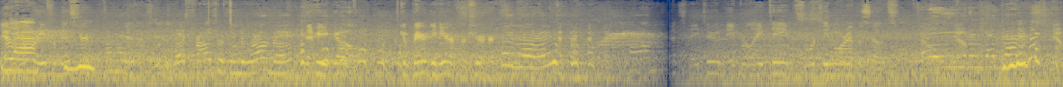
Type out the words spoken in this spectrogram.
yeah, I Yeah. know where you're from this, sure. the best fries in the world, man. There you go. Compared to here, for sure. Hey, man, right? Stay tuned. April 18th, 14 more episodes. Hey, Yep. you guys got it. Yep,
